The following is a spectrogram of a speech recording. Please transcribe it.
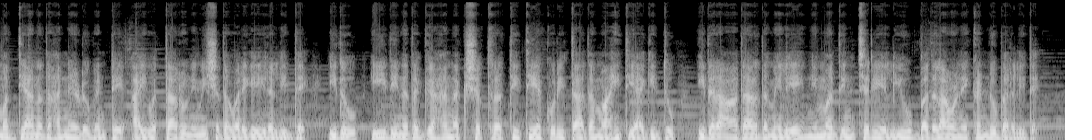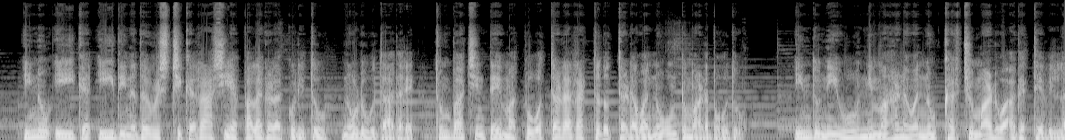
ಮಧ್ಯಾಹ್ನದ ಹನ್ನೆರಡು ಗಂಟೆ ಐವತ್ತಾರು ನಿಮಿಷದವರೆಗೆ ಇರಲಿದ್ದೆ. ಇದು ಈ ದಿನದ ಗ್ರಹ ನಕ್ಷತ್ರ ತಿಥಿಯ ಕುರಿತಾದ ಮಾಹಿತಿಯಾಗಿದ್ದು, ಇದರ ಆಧಾರದ ಮೇಲೆ ನಿಮ್ಮ ದಿನಚರಿಯಲ್ಲಿಯೂ ಬದಲಾವಣೆ ಕಂಡು ಬರಲಿದೆ ಇನ್ನು ಈಗ ಈ ದಿನದ ವೃಶ್ಚಿಕ ರಾಶಿಯ ಫಲಗಳ ಕುರಿತು ನೋಡುವುದಾದರೆ, ತುಂಬಾ ಚಿಂತೆ ಮತ್ತು ಒತ್ತಡ ರಕ್ತದೊತ್ತಡವನ್ನು ಉಂಟು ಮಾಡಬಹುದು ಇಂದು ನೀವು ನಿಮ್ಮ ಹಣವನ್ನು ಖರ್ಚು ಮಾಡುವ ಅಗತ್ಯವಿಲ್ಲ,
